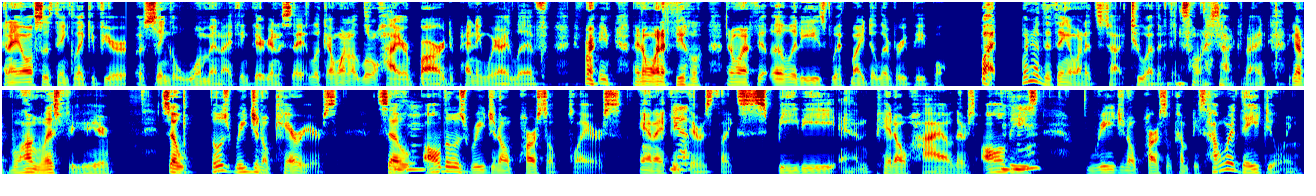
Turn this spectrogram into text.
And i also think like if you're a single woman i think they're going to say look i want a little higher bar depending where i live right? I don't want to feel i don't want to feel ill at ease with my delivery people. But one other thing i wanted to talk two other things i want to talk about. I got a long list for you here. So those regional carriers so Mhm. all those regional parcel players and i think Yep. there's like Spee-Dee and pitt ohio there's all Mhm. these regional parcel companies. How are they doing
